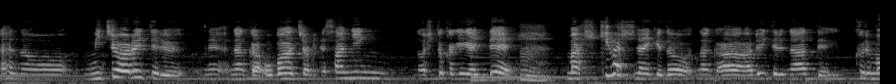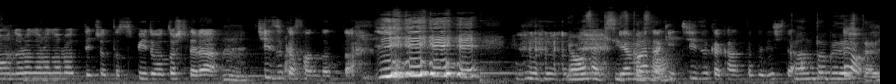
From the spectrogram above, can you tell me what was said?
あの道を歩いてるねなんかおばあちゃんみたいな3人の人影がいてうん。まあ引きはしないけどなんか歩いてるなって車をノロノロノロってちょっとスピード落としたらうん。静香さんだった。山崎静山香さん。崎静香監督でした。監督でした。引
